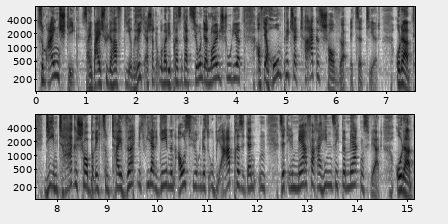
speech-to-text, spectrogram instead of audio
Zum Einstieg sei beispielhaft die Berichterstattung über die Präsentation der neuen Studie auf der Homepage der Tagesschau wörtlich zitiert. Oder die im Tagesschaubericht zum Teil wörtlich wiedergegebenen Ausführungen des UBA-Präsidenten sind in mehrfacher Hinsicht bemerkenswert. Oder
